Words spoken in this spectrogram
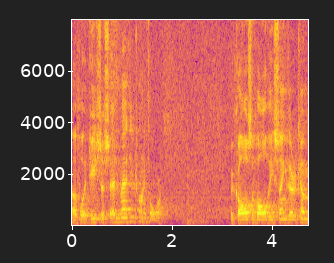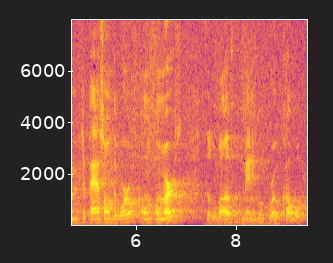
of what Jesus said in Matthew 24. Because of all these things that are coming to pass on the world, on, on earth, the love of many will grow cold.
